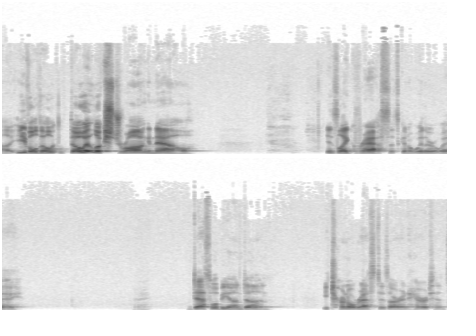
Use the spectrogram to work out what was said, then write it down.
Uh, evil, though, though it looks strong now, is like grass that's going to wither away. death will be undone. Eternal rest is our inheritance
